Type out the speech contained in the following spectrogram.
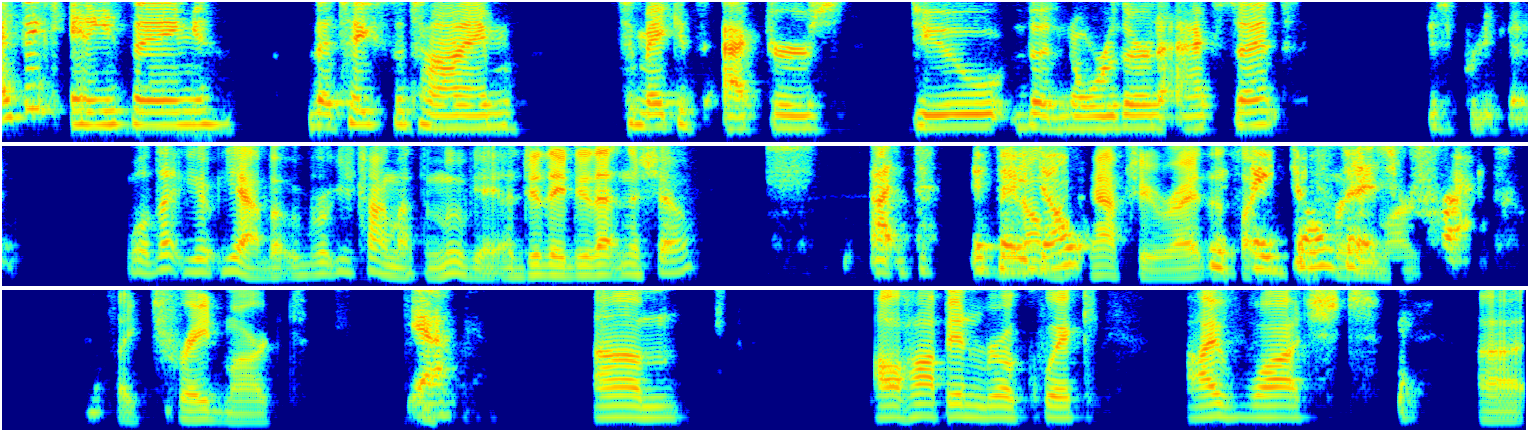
I think anything that takes the time to make its actors do the northern accent is pretty good. Well, that you yeah, but you're talking about the movie. Uh, Do they do that in the show? I, if they, don't, don't, have to, right? That's if they don't, then it's crap. It's like trademarked. Yeah. Um, I'll hop in real quick. I've watched uh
